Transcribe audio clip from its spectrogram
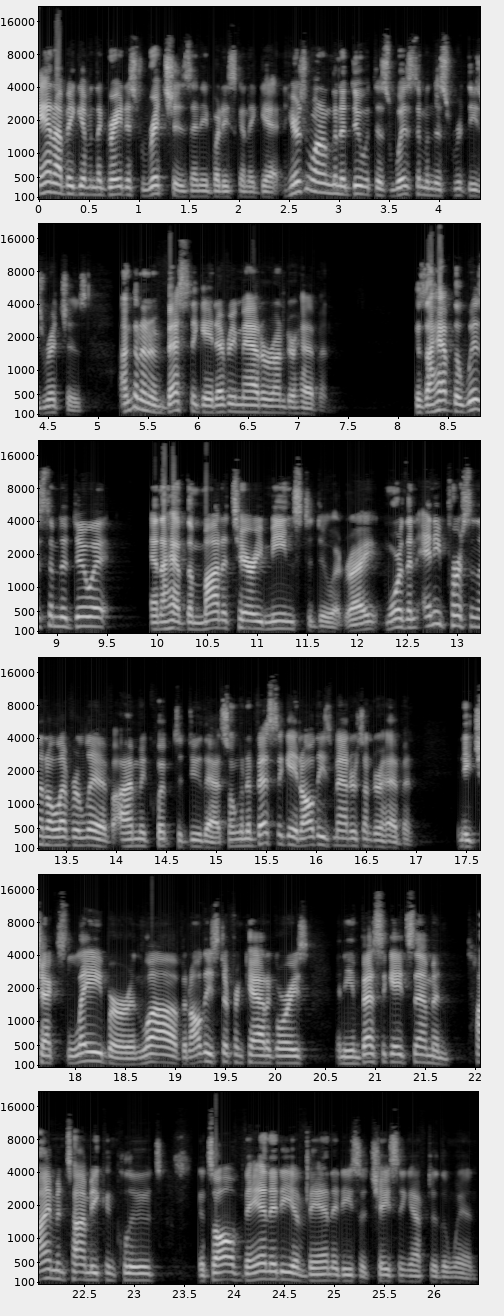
and I've been given the greatest riches anybody's going to get. Here's what I'm going to do with this wisdom and this, these riches I'm going to investigate every matter under heaven. Because I have the wisdom to do it, and I have the monetary means to do it, right? More than any person that'll ever live, I'm equipped to do that. So I'm going to investigate all these matters under heaven. And he checks labor and love and all these different categories, and he investigates them, and time and time he concludes it's all vanity of vanities, a chasing after the wind.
